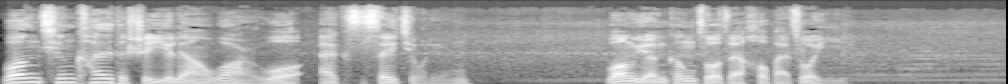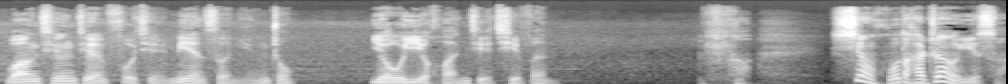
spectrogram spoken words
汪清开的是一辆沃尔沃 XC 九零，汪元庚坐在后排座椅。汪清见父亲面色凝重，有意缓解气氛。姓胡的还真有意思，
